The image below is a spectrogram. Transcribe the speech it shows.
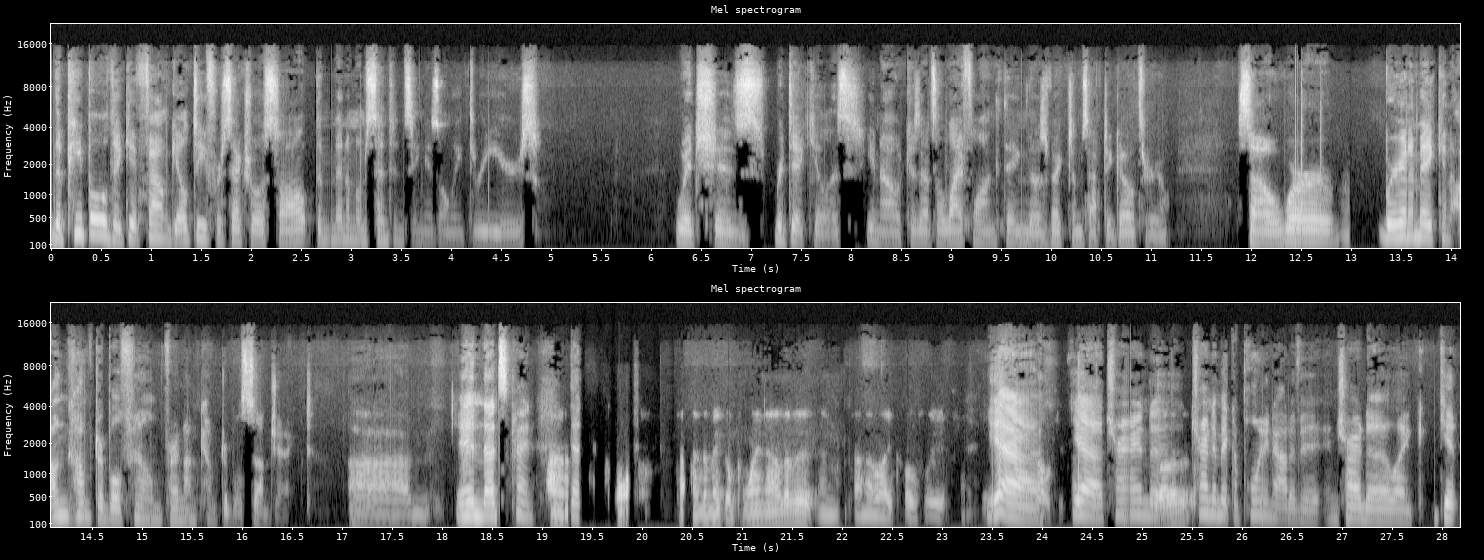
the people that get found guilty for sexual assault, the minimum sentencing is only three years which is ridiculous, you know, because that's a lifelong thing those victims have to go through. So we're we're gonna make an uncomfortable film for an uncomfortable subject, um, and that's kind. Of, That- kind to make a point out of it and kind of like hopefully it Yeah, that what you're saying? yeah, trying A lot of to trying to make a point out of it and try to like get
